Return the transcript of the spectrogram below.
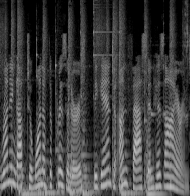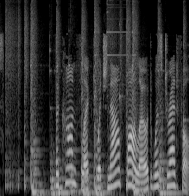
running up to one of the prisoners, began to unfasten his irons. The conflict which now followed was dreadful.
